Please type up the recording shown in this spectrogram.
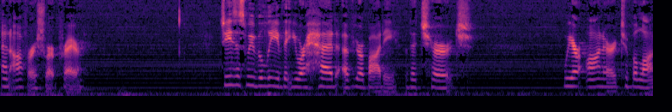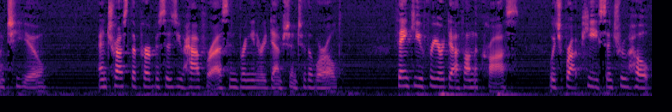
and offer a short prayer. Jesus, we believe that you are head of your body, the church. We are honored to belong to you and trust the purposes you have for us in bringing redemption to the world. Thank you for your death on the cross, which brought peace and true hope.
